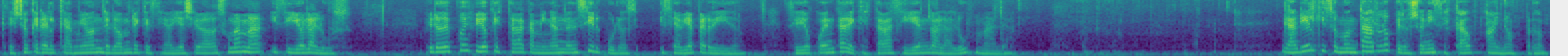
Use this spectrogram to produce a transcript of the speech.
Creyó que era el camión del hombre que se había llevado a su mamá y siguió la luz. Pero después vio que estaba caminando en círculos y se había perdido. Se dio cuenta de que estaba siguiendo a la luz mala. Gabriel quiso montarlo, pero Johnny se escapó. Ay, no, perdón.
